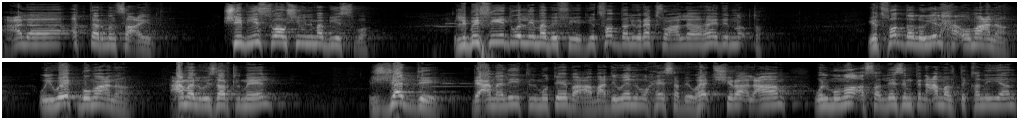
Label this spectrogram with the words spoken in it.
على أكثر من صعيد. شيء بيسوى وشيء اللي ما بيسوى. اللي بيفيد واللي ما بيفيد. يتفضلوا يركزوا على هذه النقطة. يتفضلوا يلحقوا معنا ويواكبوا معنا عمل وزارة المال الجدة بعملية المتابعة مع ديوان المحاسبة وهيئة الشراء العام والمناقصة اللي لازم تنعمل تقنيا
